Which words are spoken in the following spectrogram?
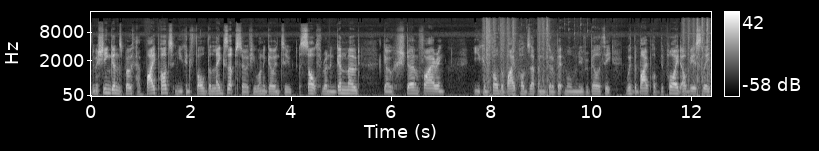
The machine guns both have bipods and you can fold the legs up so if you want to go into assault, run and gun mode, go Sturm firing, you can fold the bipods up and you've got a bit more maneuverability. With the bipod deployed, obviously,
